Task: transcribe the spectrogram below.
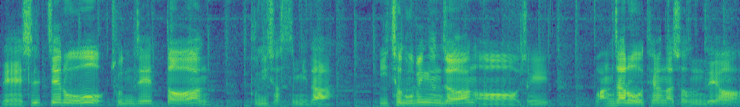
네 실제로 존재했던 분이셨습니다. 2,500년 전 어, 저희 왕자로 태어나셨는데요.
